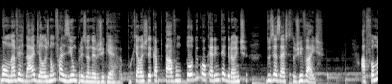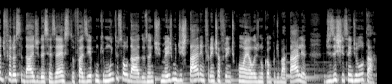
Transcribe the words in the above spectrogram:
Bom, na verdade, elas não faziam prisioneiros de guerra, porque elas decapitavam todo e qualquer integrante dos exércitos rivais. A fama de ferocidade desse exército fazia com que muitos soldados, antes mesmo de estarem frente a frente com elas no campo de batalha, desistissem de lutar.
